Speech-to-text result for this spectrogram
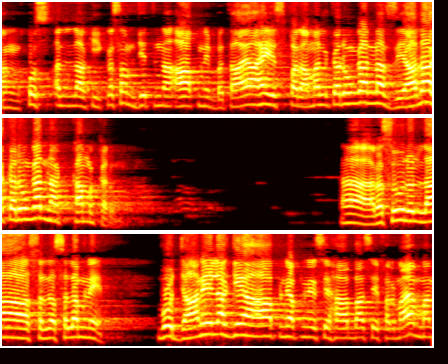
انقص۔ اللہ کی قسم، جتنا آپ نے بتایا ہے، اس پر عمل کروں گا، نہ زیادہ کروں گا، نہ کم کروں گا۔ ہاں رسول اللہ صلی اللہ علیہ وسلم نے وہ جانے لگ گیا، آپ نے اپنے صحابہ سے فرمایا، من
